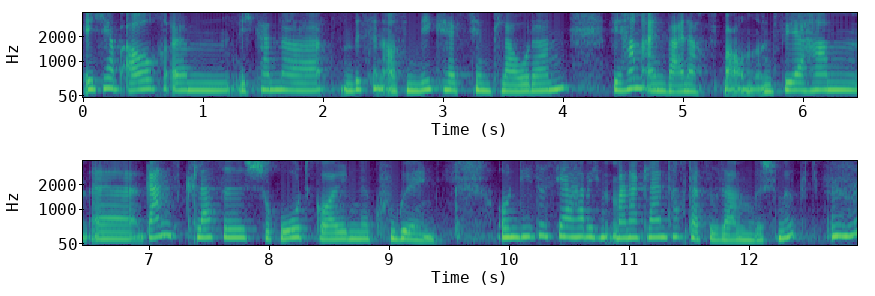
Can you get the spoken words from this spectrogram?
Ich habe auch, ähm, ich kann da ein bisschen aus dem Nähkästchen plaudern. Wir haben einen Weihnachtsbaum und wir haben äh, ganz klassisch rot-goldene Kugeln. Und dieses Jahr habe ich mit meiner kleinen Tochter zusammen geschmückt. Mhm.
